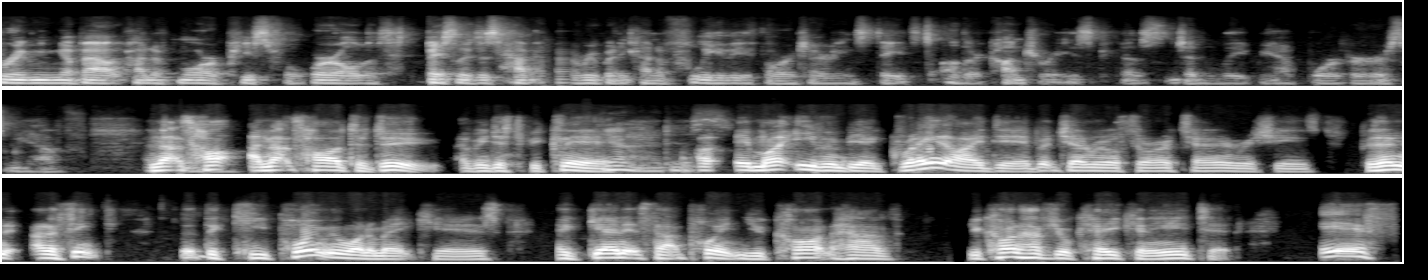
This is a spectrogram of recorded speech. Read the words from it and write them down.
bringing about kind of more peaceful world is basically just have everybody kind of flee the authoritarian states to other countries because generally we have borders and we have and that's hard and that's hard to do. I mean just to be clear yeah, it, is. Uh, it might even be a great idea but general authoritarian regimes then and i think that the key point we want to make here is again it's that point you can't have you can't have your cake and eat it. If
